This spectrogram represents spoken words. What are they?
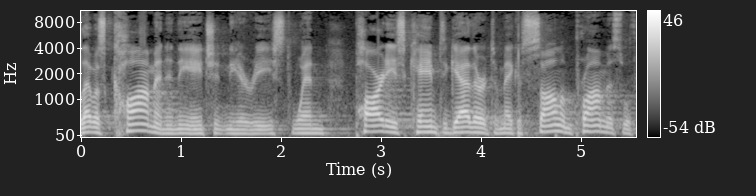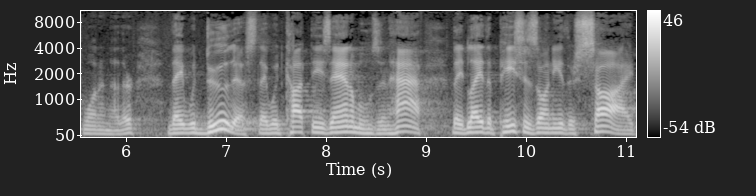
Well, that was common in the ancient Near East. When parties came together to make a solemn promise with one another, they would do this. They would cut these animals in half, they'd lay the pieces on either side.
